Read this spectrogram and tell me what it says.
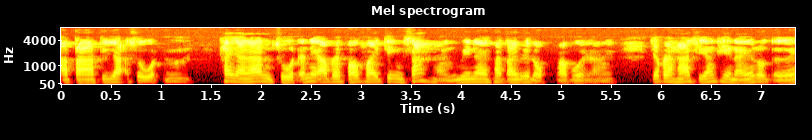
อัตาติยะสูตร ถ้าอย่างนั้นสูตร อันนี้เอาไปเผาไฟทิ้งซะมีในพระไตรปิฎกมาพูดอย่างนี้จะไปหาเสียงที่ไหนลูกเอ๋ย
